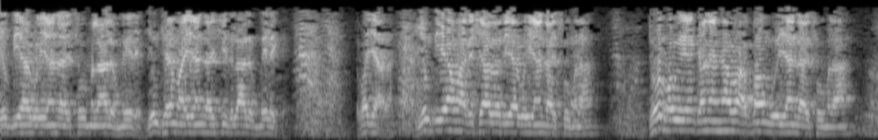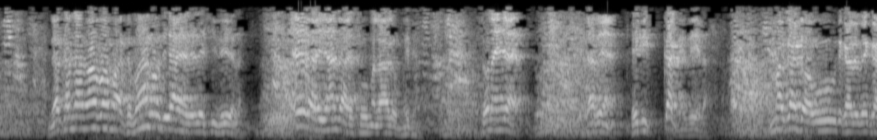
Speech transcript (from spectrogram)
ရုပ်တရားကိုယန္တာဆိုမလားလို့မေးတယ်ရုပ်ထဲမှာယန္တာရှိသလားလို့မေးလိုက်တယ်သဘောကျလားရုပ်တရားမှတခြားသောတရားကိုယန္တာဆိုမလားတို့မဟုတ်ရင်ခန္ဓာ၅ပါးအပေါင်းကိုယန္တာဆိုမလားငါခန္ဓာ၅ပါးမှတပါးသောတရားရတယ်လည်းရှိသေးတယ်လားအဲ့ဒါယန္တာဆိုမလားလို့မေးပြန်ဆိုနိုင်ရဲ့ဒါဖြင့်ဒိဋ္ဌိကတ်တယ်သေးလား မကတ်တော့ဘူးတခါတည်းကာ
